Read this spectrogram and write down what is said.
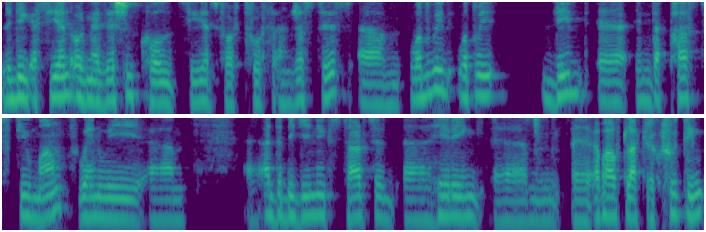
leading a Syrian organization called Syrians for Truth and Justice. Um, what we what we did uh, in the past few months when we um, uh, at the beginning started uh, hearing um, uh, about like recruiting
